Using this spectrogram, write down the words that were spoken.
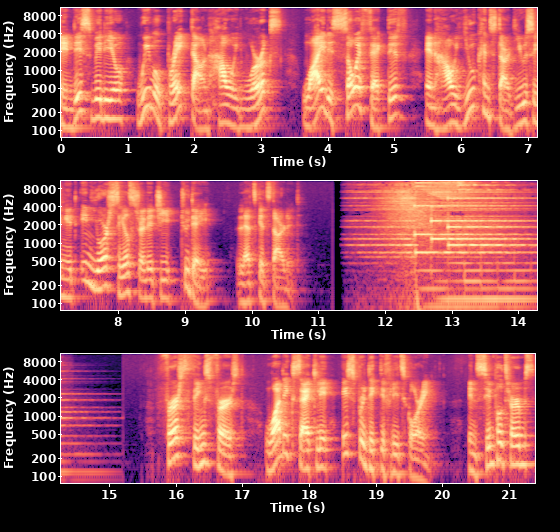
In this video, we will break down how it works, why it is so effective, and how you can start using it in your sales strategy today. Let's get started. First things first, what exactly is predictive lead scoring? In simple terms,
